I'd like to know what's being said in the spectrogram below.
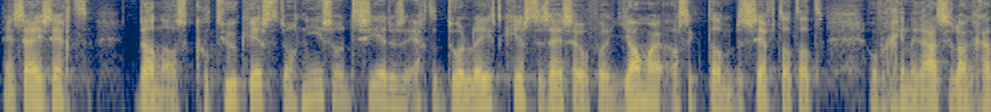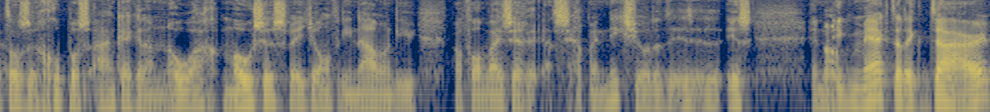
En zij zegt dan als cultuurchristen nog niet zo zeer, dus echt het doorleefd christen, zei zo van jammer als ik dan besef dat dat over een generatie lang gaat als een groep ons aankijken naar Noach, Mozes, weet je, al van die namen die, waarvan wij zeggen, ja, zeg maar niks joh, dat is, is. en ik merk dat ik daar,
